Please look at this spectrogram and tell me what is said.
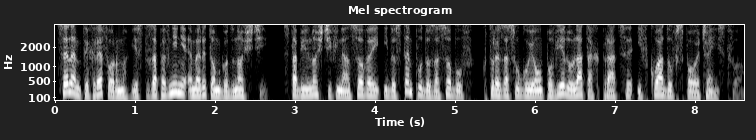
Celem tych reform jest zapewnienie emerytom godności, stabilności finansowej i dostępu do zasobów, które zasługują po wielu latach pracy i wkładu w społeczeństwo.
